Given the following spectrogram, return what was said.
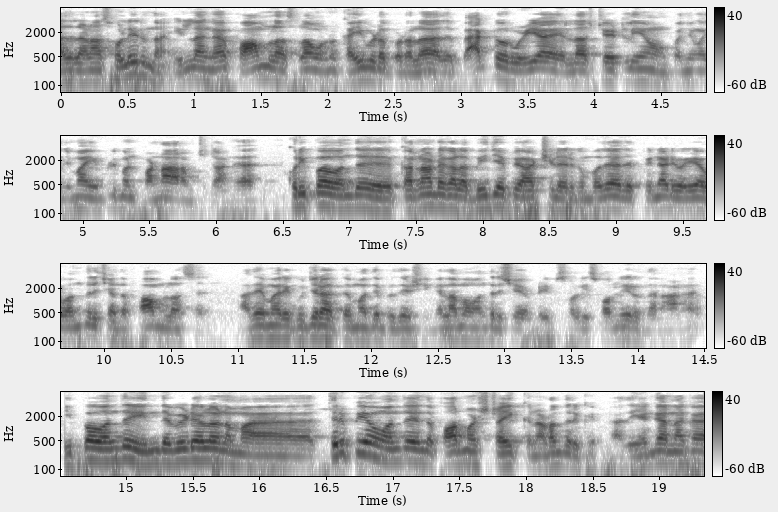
அதில் நான் சொல்லியிருந்தேன். இல்லைங்க ஃபார்முலாஸ்லாம் ஒன்றும் கைவிடப்படலை. அது பேக்டோர் வழியாக எல்லா ஸ்டேட்லேயும் கொஞ்சம் கொஞ்சமாக இம்ப்ளிமெண்ட் பண்ண ஆரம்பிச்சிட்டாங்க. குறிப்பாக வந்து கர்நாடகாவில் பிஜேபி ஆட்சியில் இருக்கும்போதே அது பின்னாடி வழியாக வந்துருச்சு அந்த ஃபார்முலாஸ் அதே மாதிரி குஜராத் மத்திய பிரதேஷ் எல்லாமே வந்துருச்சு அப்படின்னு சொல்லி சொல்லியிருந்தேன் நான். இப்போ வந்து இந்த வீடியோவில் நம்ம திருப்பியும் வந்து இந்த ஃபார்மர் ஸ்ட்ரைக் நடந்திருக்கு. அது எங்கன்னாக்கா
